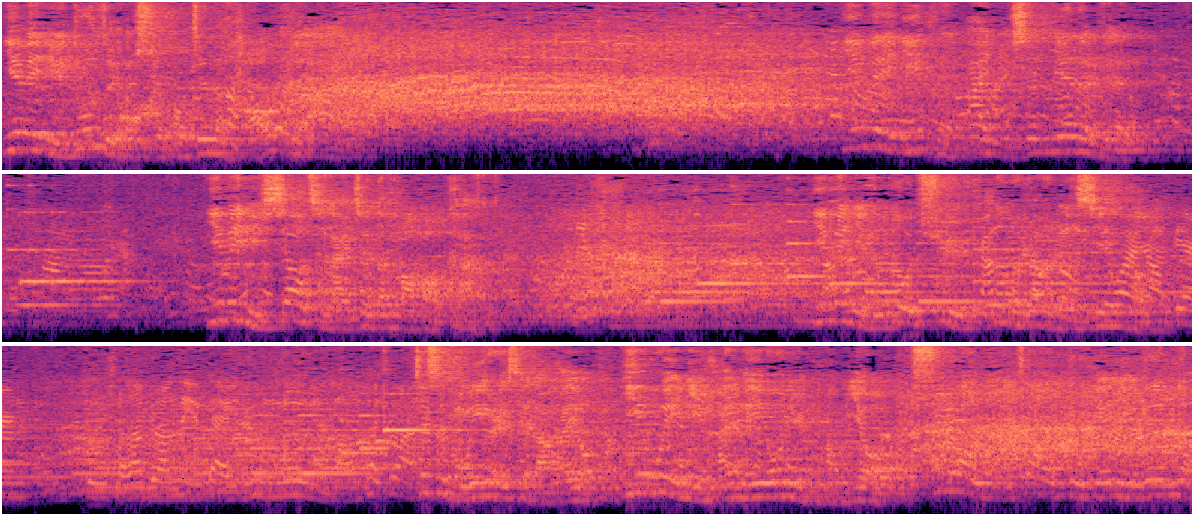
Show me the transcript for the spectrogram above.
因为你嘟嘴的时候真的好可爱，因为你很爱你身边的人，因为你笑起来真的好好看，因为你的过去那么让人心疼。就是说他比较内在。这是同一个人写的，还有，因为你还没有女朋友，需要我们照顾，给你温暖。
